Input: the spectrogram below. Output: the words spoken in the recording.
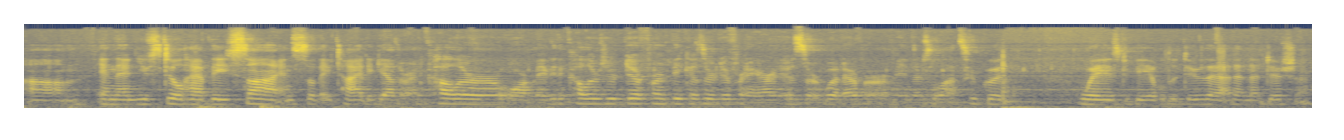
Um, And then you still have these signs, so they tie together in color, or maybe the colors are different because they're different areas, or whatever. I mean, there's lots of good ways to be able to do that in addition,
